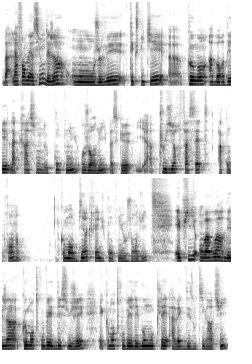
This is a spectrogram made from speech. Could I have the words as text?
Bah, La formation, déjà, je vais t'expliquer euh, comment aborder la création de contenu aujourd'hui, parce qu'il y a plusieurs facettes à comprendre comment bien créer du contenu aujourd'hui. Et puis, on va voir déjà comment trouver des sujets et comment trouver les bons mots-clés avec des outils gratuits.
